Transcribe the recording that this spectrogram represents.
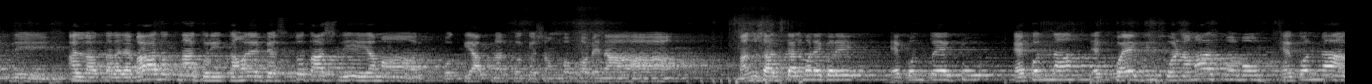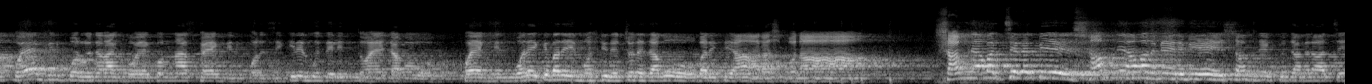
আপনি আল্লাহ তাআলার ইবাদত না করি, তাহলে ব্যস্ততা আসলে আমার পক্ষে, আপনার পক্ষে সম্ভব হবে না। মানুষ আজকাল মনে করে এখন তো একটু, এখন না, এক কয়েকদিন পর নামাজ পড়ব, এখন না কয়েকদিন পর রোজা রাখব, এখন না কয়েকদিন পরে জিকিরের মধ্যে লিপ্ত হয়ে যাব, কয়েকদিন পরে একেবারে মসজিদে চলে যাব, বাড়িতে আর আসব না। সামনে আমার ছেলের বিয়ে, সামনে আমার মেয়ের বিয়ে, সামনে একটু ঝামেলা আছে,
